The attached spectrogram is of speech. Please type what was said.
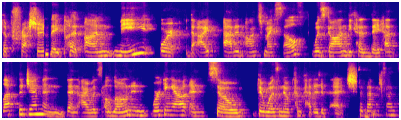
the pressure they put on me or that I added onto myself was gone because they had left the gym and then I was alone and working out. And so there was no competitive edge. Does that make sense?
